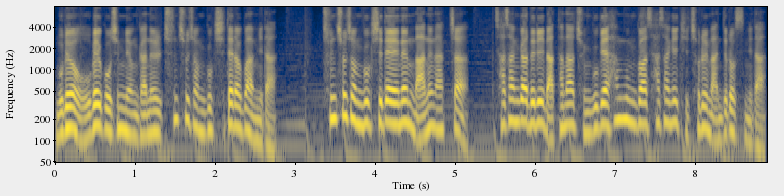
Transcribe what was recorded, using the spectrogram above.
무려 550년간을 춘추 전국 시대라고 합니다. 춘추 전국 시대에는 많은 학자, 사상가들이 나타나 중국의 학문과 사상의 기초를 만들었습니다.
